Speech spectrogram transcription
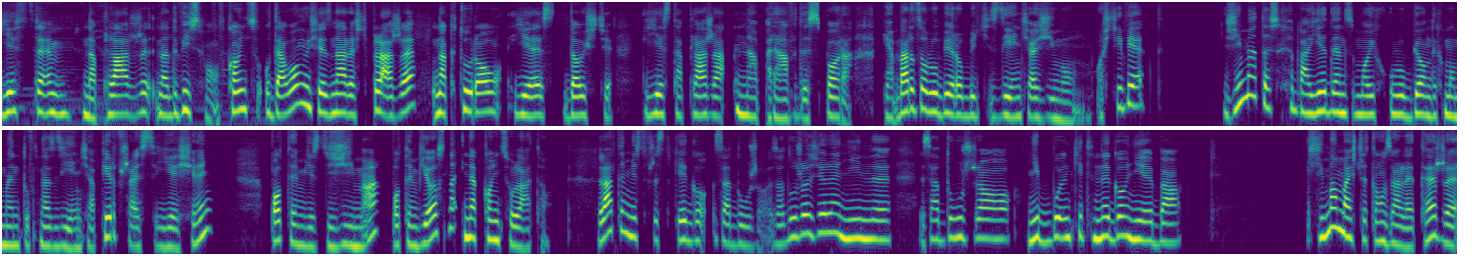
Jestem na plaży nad Wisłą. W końcu udało mi się znaleźć plażę, na którą jest dojście. Jest ta plaża naprawdę spora. Ja bardzo lubię robić zdjęcia zimą. Właściwie zima to jest chyba jeden z moich ulubionych momentów na zdjęcia. Pierwsza jest jesień, potem jest zima, potem wiosna i na końcu lato. Latem jest wszystkiego za dużo. Za dużo zieleniny, za dużo błękitnego nieba. Zima ma jeszcze tą zaletę, że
